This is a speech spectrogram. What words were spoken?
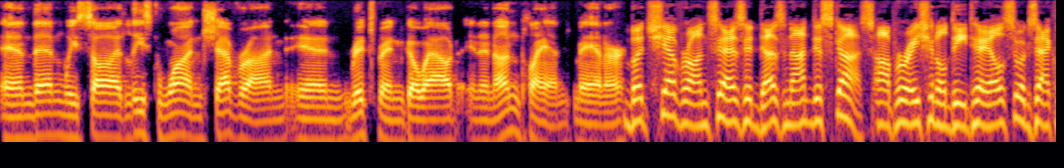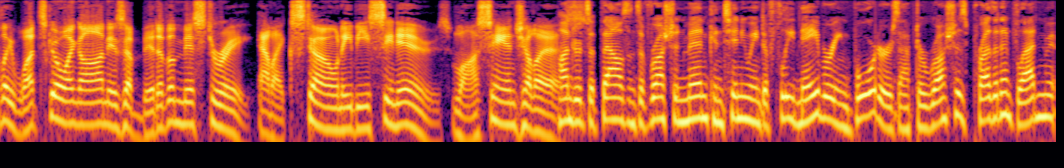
And then we saw at least one Chevron in Richmond go out in an unplanned manner. But Chevron says it does not discuss operational details, so exactly what's going on is a bit of a mystery. Alex Stone, ABC News, Los Angeles. Hundreds of thousands of Russian men continuing to flee neighboring borders after Russia's President Vladimir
